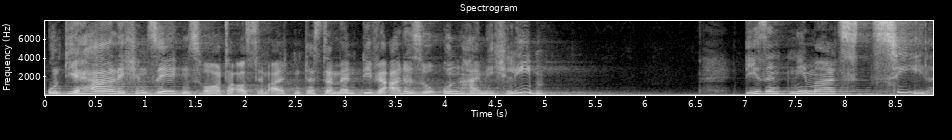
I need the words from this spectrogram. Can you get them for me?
und die herrlichen Segensworte aus dem Alten Testament, die wir alle so unheimlich lieben, die sind niemals Ziel,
